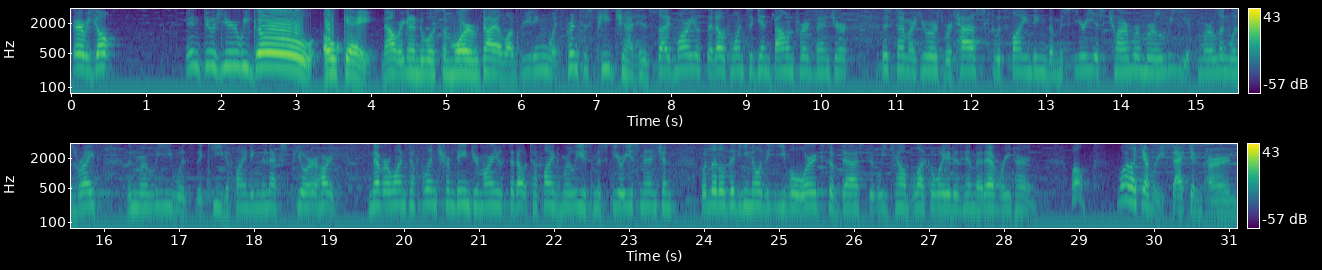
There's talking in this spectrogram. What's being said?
There we go. Into here we go! Okay, now we're gonna do some more dialogue reading with Princess Peach at his side. Mario set out once again bound for adventure. This time our heroes were tasked with finding the mysterious charmer Merlee. If Merlon was right, then Merlee was the key to finding the next pure heart. Never one to flinch from danger, Mario set out to find Merlee's mysterious mansion, but little did he know the evil works of dastardly Count Bleck awaited him at every turn. Well, more like every second turn.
